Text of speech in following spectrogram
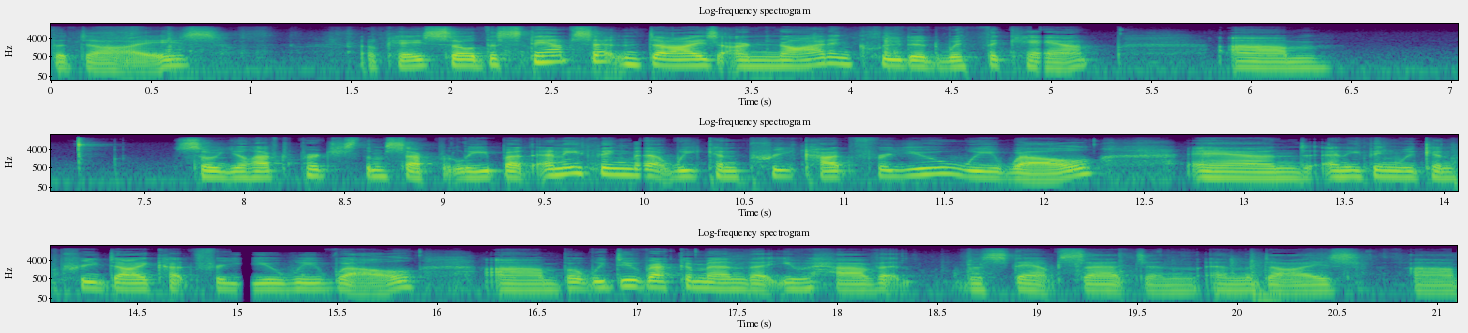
the dies. Okay, so the stamp set and dies are not included with the camp. Um, so you'll have to purchase them separately, but anything that we can pre-cut for you, we will. And anything we can pre-die cut for you, we will. Um, but we do recommend that you have the stamp set and, and the dies. Um,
